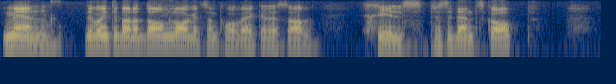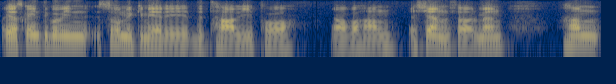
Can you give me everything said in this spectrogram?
Men det var inte bara damlaget som påverkades av Gils presidentskap. Jag ska inte gå in så mycket mer i detalj på ja, vad han är känd för, men han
